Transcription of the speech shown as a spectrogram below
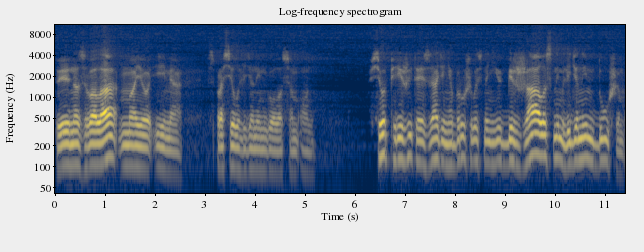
«Ты назвала мое имя?» — спросил ледяным голосом он. Все пережитое за день обрушилось на нее безжалостным ледяным душем.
